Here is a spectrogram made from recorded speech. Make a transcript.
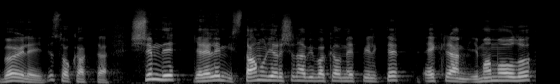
böyleydi sokakta. Şimdi gelelim İstanbul yarışına bir bakalım hep birlikte. Ekrem İmamoğlu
